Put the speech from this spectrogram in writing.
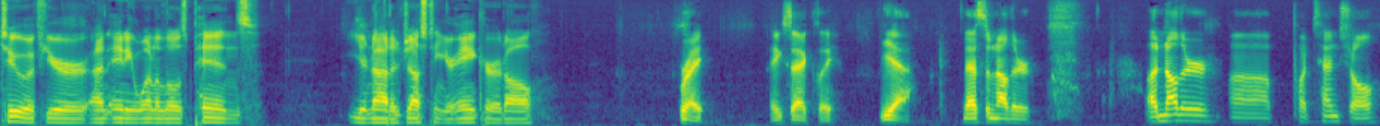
too, if you're on any one of those pins, you're not adjusting your anchor at all. Right. Exactly. Yeah. That's another another uh, potential,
